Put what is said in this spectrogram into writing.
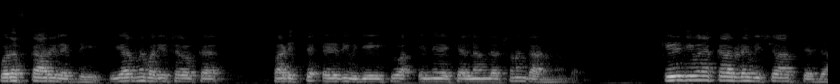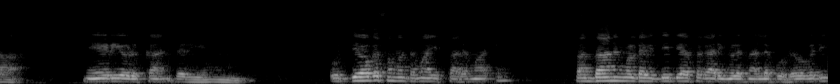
പുരസ്കാര ലബ്ധി ഉയർന്ന പരീക്ഷകൾക്ക് പഠിച്ച് എഴുതി വിജയിക്കുക എന്നിവയ്ക്കെല്ലാം ലക്ഷണം കാണുന്നുണ്ട്. കീഴ്ജീവനക്കാരുടെ വിശ്വാസ്യത നേടിയെടുക്കാൻ കഴിയും. ഉദ്യോഗ സംബന്ധമായി സ്ഥലമാറ്റം സന്താനങ്ങളുടെ വിദ്യാഭ്യാസ കാര്യങ്ങളിൽ നല്ല പുരോഗതി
